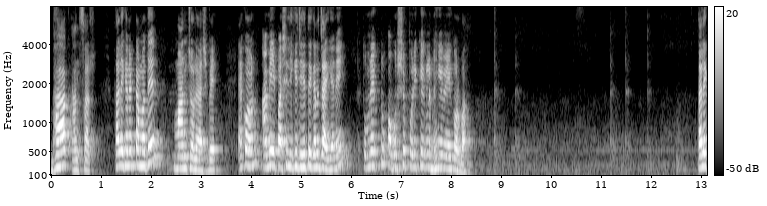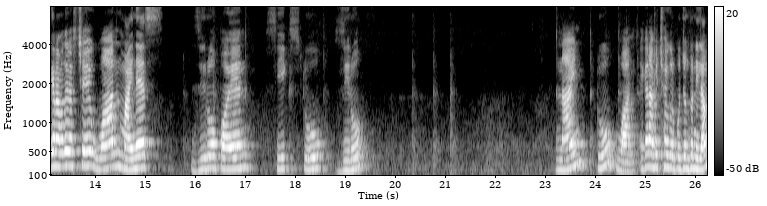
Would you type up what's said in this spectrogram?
ভাগ আনসার। তাহলে এখানে একটা আমাদের মান চলে আসবে। এখন আমি এই পাশে লিখে, যেহেতু এখানে জায়গা নেই, তোমরা একটু অবশ্যই পরীক্ষা এগুলো ভেঙে ভেঙে করবা। তাহলে এখানে আমাদের আসছে one minus zero point six two zero nine two one এখানে আমি ছয় ঘর পর্যন্ত নিলাম।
